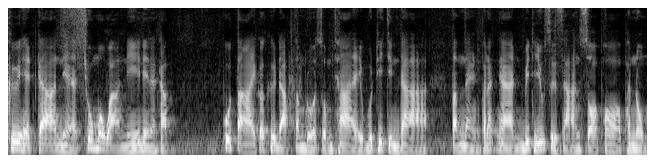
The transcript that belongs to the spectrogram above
คือเหตุการณ์เนี่ยช่วงเมื่อวานนี้เนี่ยนะครับ ผู้ตายก็คือดาบตำรวจสมชาย วุฒิจินดาตำแหน่งพนักงานวิทยุสื่อสารสพพนม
